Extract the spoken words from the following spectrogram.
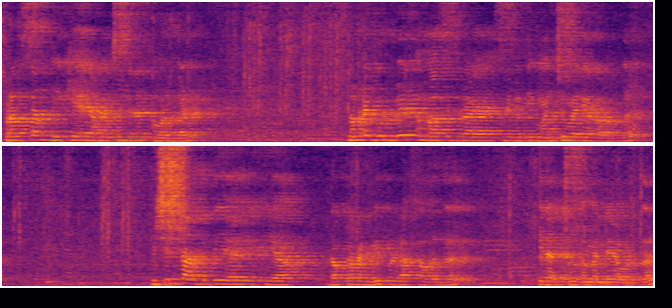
പ്രൊഫസർ വി കെ രാമചന്ദ്രൻ അവർകൾ നമ്മുടെ ഗുഡ്വിൽ അംബാസിഡറായ ശ്രീമതി മഞ്ജു വാര്യർ അവർകൾ വിശിഷ്ടാതിഥിയായി എത്തിയ ഡോക്ടർ എം വി പിള്ള അവർകൾ രാജു എം എൽ എ അവർകൾ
